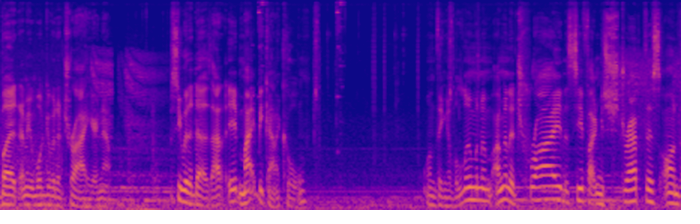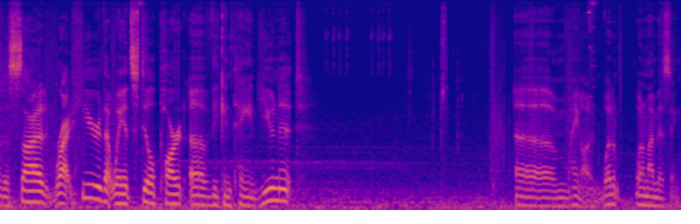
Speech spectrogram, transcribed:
But, I mean, we'll give it a try here now. See what it does. I, it might be kind of cool. One thing of aluminum. I'm going to try to see if I can strap this onto the side right here. That way it's still part of the contained unit. Um, hang on. What, what am I missing?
